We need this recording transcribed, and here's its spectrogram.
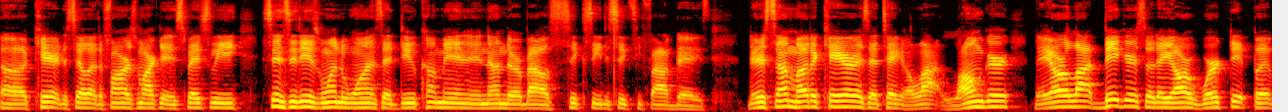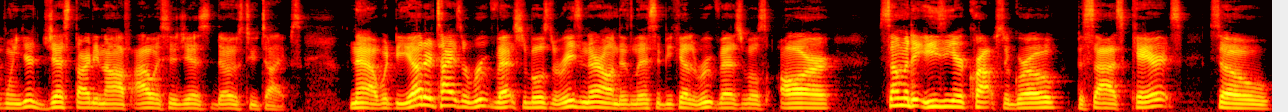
uh, carrot to sell at the farmers market, especially since it is one of the ones that do come in in under about 60 to 65 days. There's some other carrots that take a lot longer. They are a lot bigger, so they are worth it. But when you're just starting off, I would suggest those two types. Now, with the other types of root vegetables, the reason they're on this list is because root vegetables are some of the easier crops to grow besides carrots. So,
